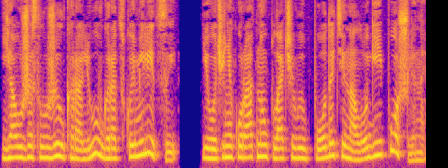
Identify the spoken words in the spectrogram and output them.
я уже служил королю в городской милиции и очень аккуратно уплачиваю подати, налоги и пошлины»,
